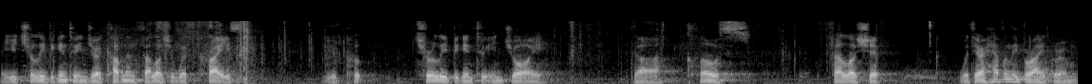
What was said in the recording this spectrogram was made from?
you truly begin to enjoy covenant fellowship with Christ. You truly begin to enjoy the close fellowship with your heavenly bridegroom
